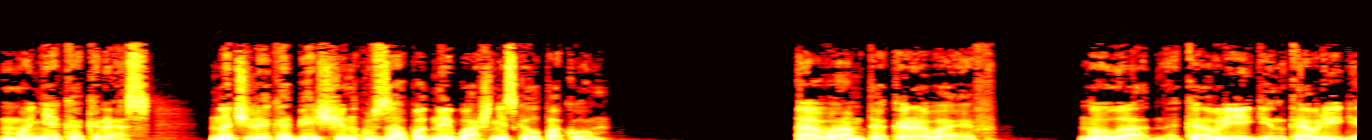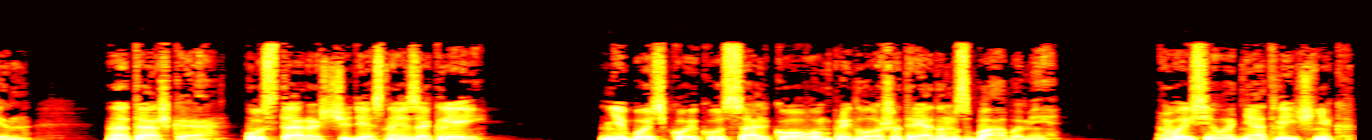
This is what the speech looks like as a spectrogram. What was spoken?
Мне как раз — Ночлег обещан в западной башне с колпаком. А вам-то, Караваев. Ну ладно, Ковригин, Ковригин. Наташка, у старость чудесная заклей. Небось, койку с Альковым предложат рядом с бабами. Вы сегодня отличник.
